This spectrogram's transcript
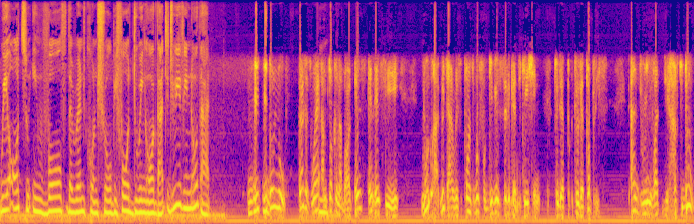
we ought to involve the rent control before doing all that? Did you even know that? We, we don't know. That is why mm. I'm talking about NCCE which are responsible for giving civic education to the to the populace and doing what they have to do.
